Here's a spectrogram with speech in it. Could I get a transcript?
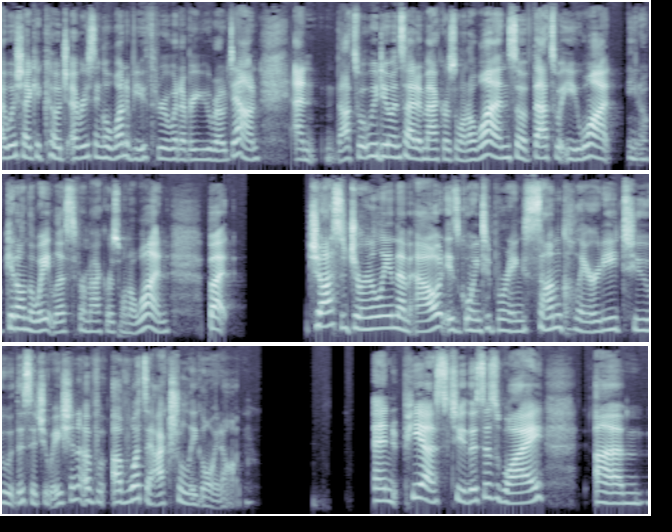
I wish I could coach every single one of you through whatever you wrote down. And that's what we do inside of Macros 101. So if that's what you want, you know, get on the wait list for Macros 101. But just journaling them out is going to bring some clarity to the situation of, of what's actually going on. And PS, too, this is why um,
